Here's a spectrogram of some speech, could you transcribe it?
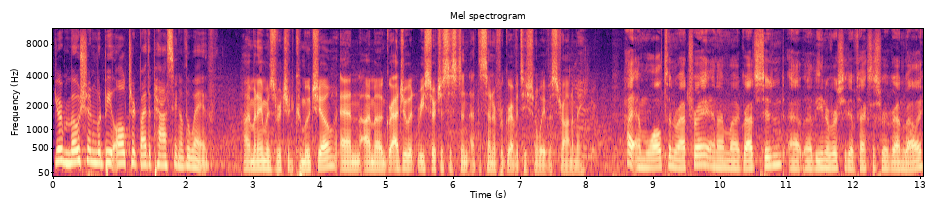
Your motion would be altered by the passing of the wave. Hi, my name is Richard Camuccio, and I'm a graduate research assistant at the Center for Gravitational Wave Astronomy. Hi, I'm Wahltyn Rattray, and I'm a grad student at uh, the University of Texas Rio Grande Valley.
